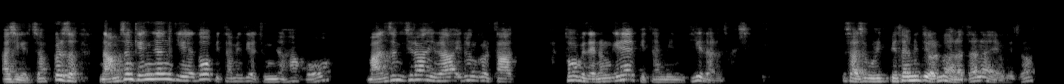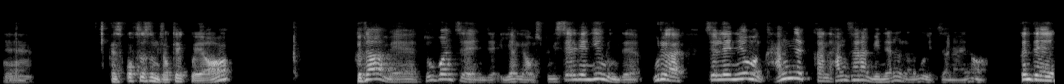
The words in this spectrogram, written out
아시겠죠? 그래서 남성 갱년기에도 비타민 D가 중요하고 만성 질환이나 이런 걸 다 도움이 되는 게 비타민 D라는 사실이에요. 사실 우리 비타민 D 얼마 안 하잖아요, 그죠? 예. 그래서 꼭 썼으면 좋겠고요. 그 다음에 두 번째 이제 이야기하고 싶은 게 셀레니움인데 우리가 셀레니움은 강력한 항산화 미네랄을 알고 있잖아요. 근데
